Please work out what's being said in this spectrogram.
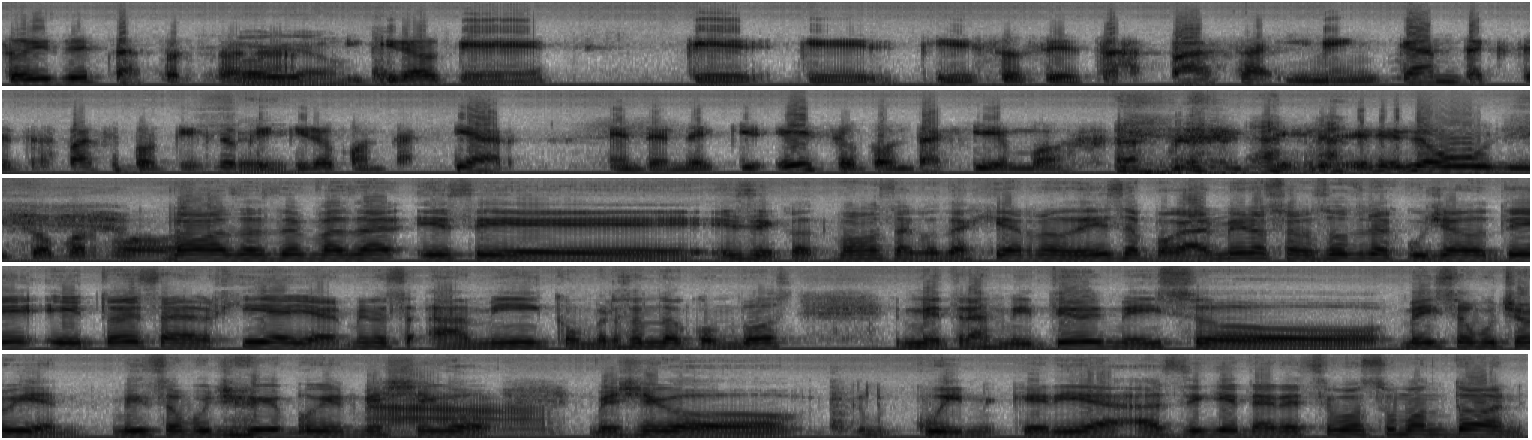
Soy de estas personas Obvio. y creo que, que, que, que eso se traspasa y me encanta que se traspase porque es lo que quiero contagiar, ¿entendés? Que eso contagiemos, que es lo único, por favor. Vamos a hacer pasar ese, ese, vamos a contagiarnos de eso, porque al menos a nosotros escuchándote, eh, toda esa energía y al menos a mí conversando con vos me transmitió y me hizo, me hizo mucho bien, me hizo mucho bien porque me Ah. llegó, me llegó Queen, querida, así que te agradecemos un montón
